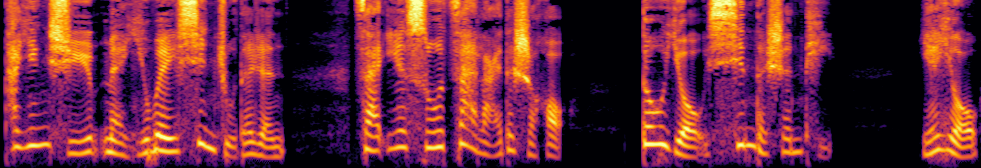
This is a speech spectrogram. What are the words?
他应许每一位信主的人，在耶稣再来的时候，都有新的身体，也有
